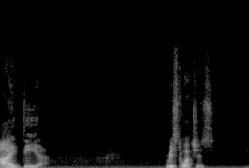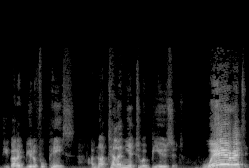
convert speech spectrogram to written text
idea. Wristwatches. If you've got a beautiful piece, I'm not telling you to abuse it. Wear it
